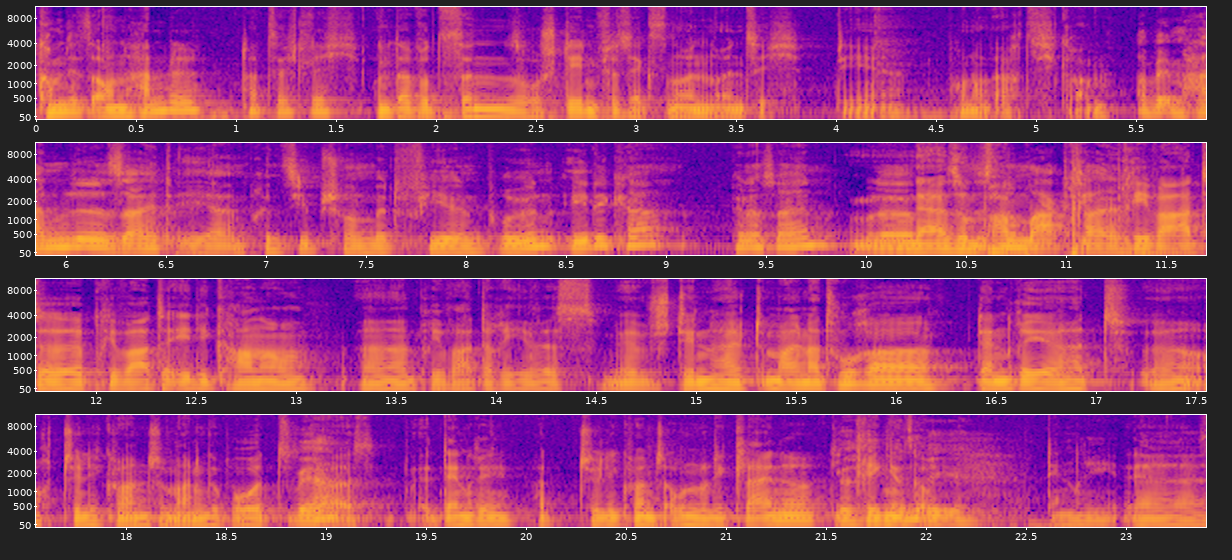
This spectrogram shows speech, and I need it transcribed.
kommt jetzt auch in Handel tatsächlich und da wird es dann so stehen für 6,99 die 180 Gramm. Aber im Handel seid ihr ja im Prinzip schon mit vielen Brühen. Edeka kann das sein? Oder Na, so ein paar pri private, private Edikaner, äh, private Reves. Wir stehen halt im Alnatura. Denry hat äh, auch Chili Crunch im Angebot. Wer? Denry hat Chili Crunch, aber nur die kleine. Die Wer kriegen jetzt Denry? Denry? Äh,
